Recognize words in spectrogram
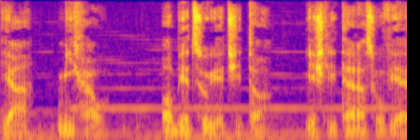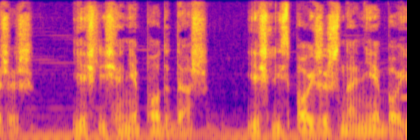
Ja, Michał, obiecuję Ci to, jeśli teraz uwierzysz, jeśli się nie poddasz, jeśli spojrzysz na niebo i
